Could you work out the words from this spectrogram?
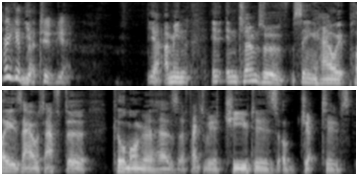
I get Yeah. that too, yeah. Yeah, I mean, in, in terms of seeing how it plays out after Killmonger has effectively achieved his objectives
